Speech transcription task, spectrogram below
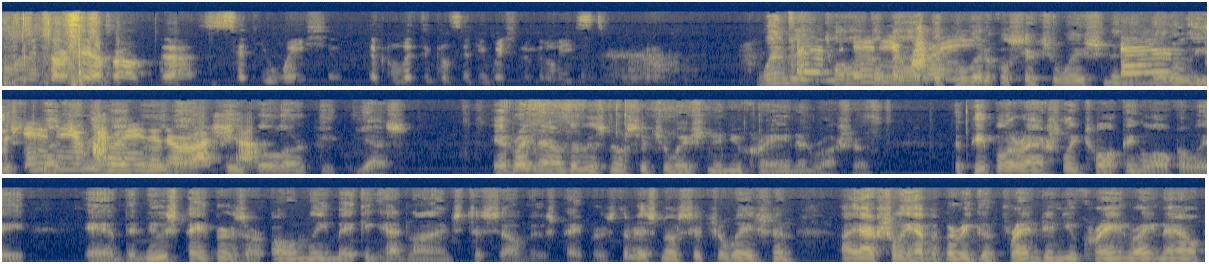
we're talking about the situation, the political situation in the Middle East. When we And talk in about the political situation in the Middle East, let's Ukraine remember that Russia. people are people. Yes. And right now, there is no situation in Ukraine and Russia. The people are actually talking locally, and the newspapers are only making headlines to sell newspapers. There is no situation. I actually have a very good friend in Ukraine right now,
